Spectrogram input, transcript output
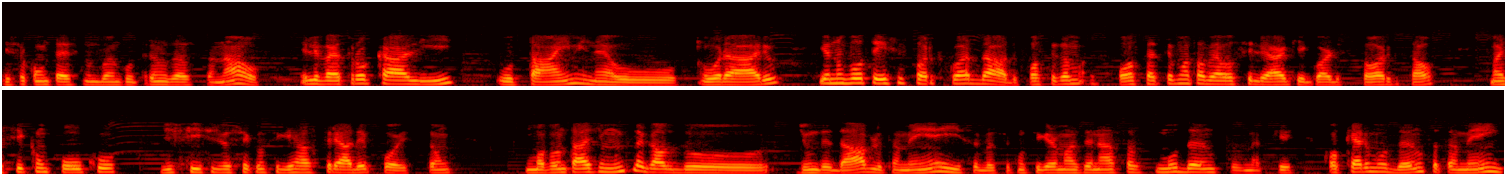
isso acontece no banco transacional, ele vai trocar ali o time, né, o horário, e eu não vou ter esse histórico guardado. Posso, ter, posso até ter uma tabela auxiliar que guarda histórico e tal, mas fica um pouco difícil de você conseguir rastrear depois. Então, uma vantagem muito legal do, de um DW também é isso, é você conseguir armazenar essas mudanças, né? Porque qualquer mudança também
